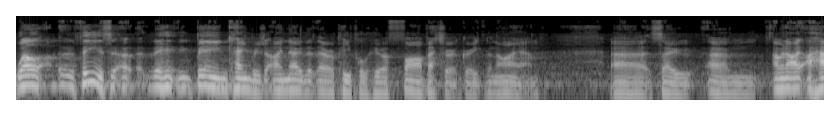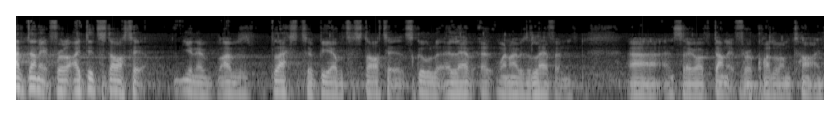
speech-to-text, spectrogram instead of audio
Well, the thing is, uh, the, being in Cambridge, I know that there are people who are far better at Greek than I am. Uh, so, um, I mean, I, I, have done it for. I did start it. You know, I was blessed to be able to start it at school at 11, when I was 11, uh, and so I've done it for quite a long time.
